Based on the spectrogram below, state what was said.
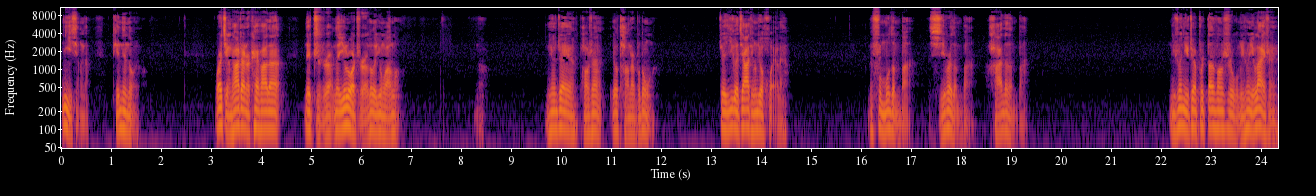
逆行的，天天都有。我说警察站那开罚单，那纸那一摞纸都得用完了。啊，你看这个跑山又躺那不动了，这一个家庭就毁了呀。那父母怎么办？媳妇儿怎么办？孩子怎么办？你说你这不是单方事故？你说你赖谁？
